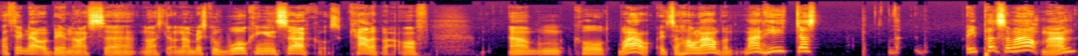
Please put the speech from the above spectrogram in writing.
I think that would be a nice, uh, nice little number. It's called "Walking in Circles." Calibre off album called. Wow, it's a whole album. Man, he just he puts them out, man.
